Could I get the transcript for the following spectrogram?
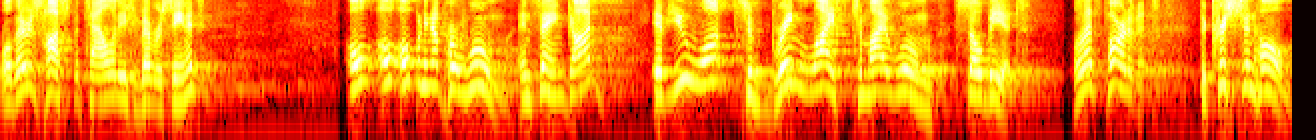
Well, there's hospitality if you've ever seen it. O- o- opening up her womb and saying, God, If you want to bring life to my womb, so be it. Well, that's part of it. The Christian home.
